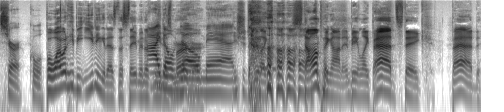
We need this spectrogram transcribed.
sure, cool. But why would he be eating it as the statement of I meat is don't murder? know, man. He should be like stomping on it and being like, "Bad steak, bad."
